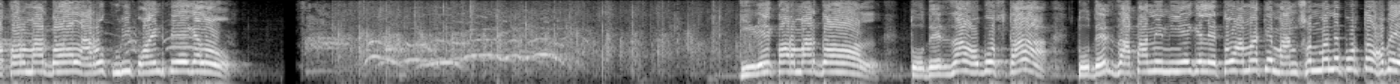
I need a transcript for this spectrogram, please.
অকর্মার দল আরও কুড়ি পয়েন্ট পেয়ে গেল। কিরে কর্মার দল? তোদের যা অবস্থা তোদের জাপানে নিয়ে গেলে তো আমাকে মান সম্মানে পড়তে হবে।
